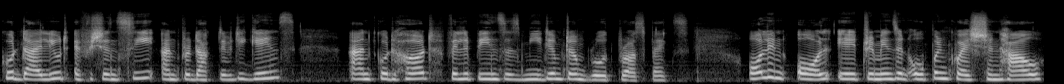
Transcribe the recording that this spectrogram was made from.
could dilute efficiency and productivity gains and could hurt Philippines' medium term growth prospects. All in all, it remains an open question how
